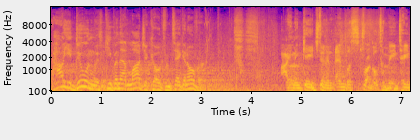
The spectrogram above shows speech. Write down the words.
how you doing with keeping that logic code from taking over? I am engaged in an endless struggle to maintain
